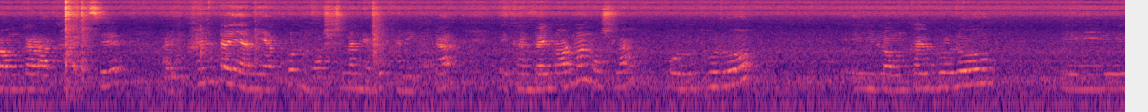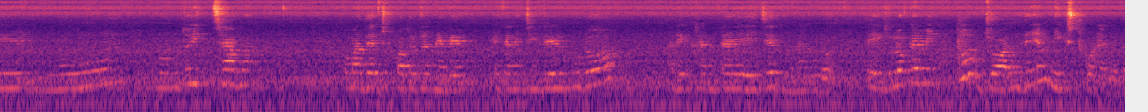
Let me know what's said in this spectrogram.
লঙ্কা রাখা আছে। আর এখানটায় আমি এখন মশলা নেব খানিকটা। এখানটায় নর্মাল মশলা, হলুদ গুঁড়ো, এই লঙ্কার গুঁড়ো, এই নুন নুন তো ইচ্ছা তোমাদের কতটা নেবে? এখানে জিরের গুঁড়ো, আর এখানটায় এই যে ধনে গুঁড়ো। তো এইগুলোকে আমি একটু জল দিয়ে মিক্সড করে নেব।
